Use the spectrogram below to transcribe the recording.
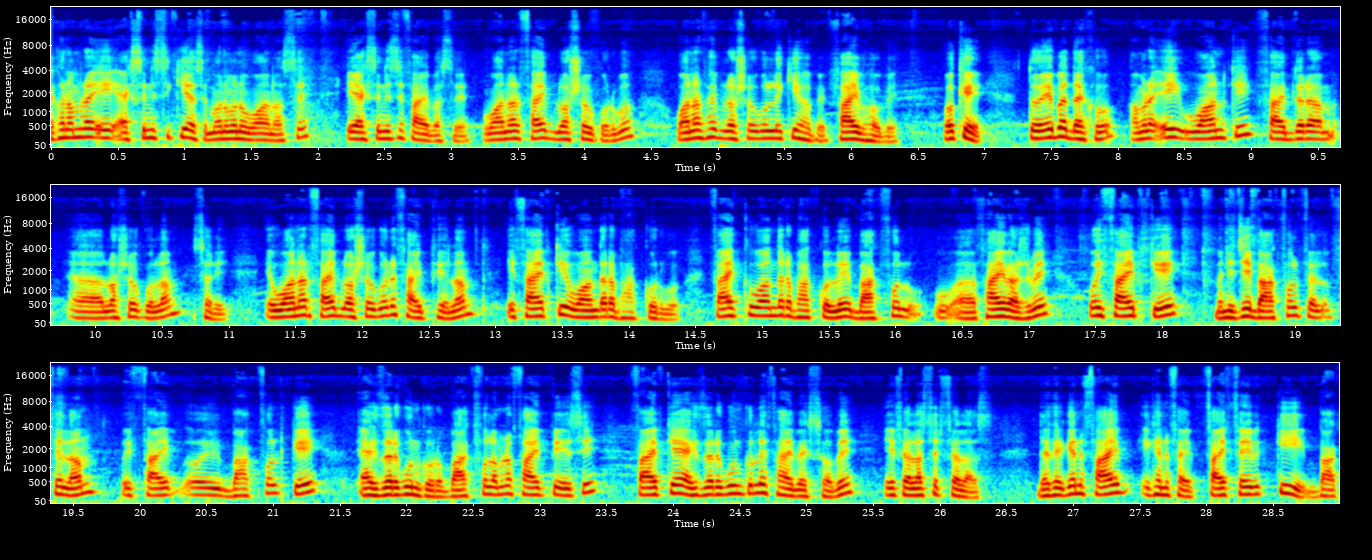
এখন আমরা এই এক্সের নিচে কী আছে? মনে মনে ওয়ান আছে। এই এক্সের নিচে ফাইভ আছে। ওয়ান আর ফাইভ লসাও করব। ওয়ান আর ফাইভ লসাও করলে কী হবে? ফাইভ হবে। ওকে তো এবার দেখো, আমরা এই ওয়ানকে ফাইভ দ্বারা লসাও করলাম। সরি এই ওয়ান আর ফাইভ লসাও করে ফাইভ পেলাম। এই ফাইভকে ওয়ান দ্বারা ভাগ করব। ফাইভকে ওয়ান দ্বারা ভাগ করলে বাঘফল ফাইভ আসবে। ওই ফাইভকে মানে যে বাঘফল ফেল- পেলাম, ওই ফাইভ ওই বাঘফলকে এক দ্বারা গুণ করব। বাঘফল আমরা ফাইভ পেয়েছি। ফাইভকে এক দ্বারা গুণ করলে ফাইভ এক্স হবে। এই ফেলাসের ফেলাস দেখো এখানে ফাইভ এখানে ফাইভ ফাইভ ফাইভ কি? ভাগ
